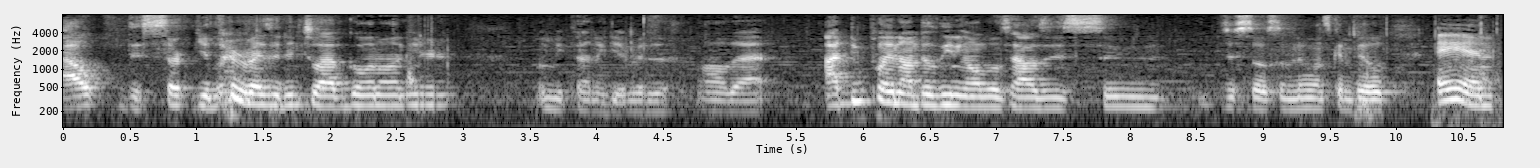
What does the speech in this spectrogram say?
out this circular residential I have going on here. Let me kind of get rid of all that. I do plan on deleting all those houses soon, just so some new ones can build, and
